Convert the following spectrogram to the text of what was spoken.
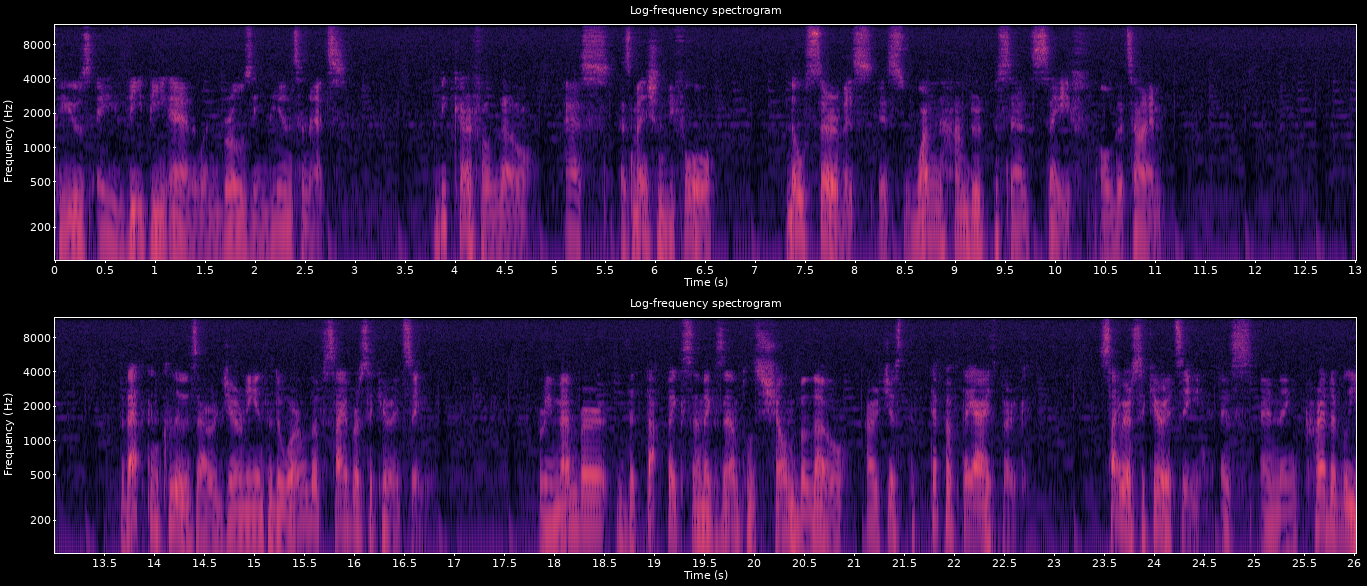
to use a VPN when browsing the internet. Be careful though, as, as mentioned before, no service is 100% safe all the time. That concludes our journey into the world of cybersecurity. Remember, the topics and examples shown below are just the tip of the iceberg. Cybersecurity is an incredibly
